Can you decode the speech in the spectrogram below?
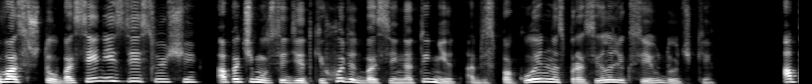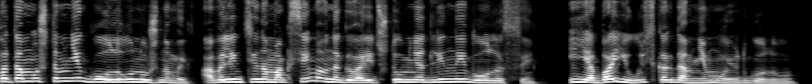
«У вас что, бассейн есть действующий? А почему все детки ходят в бассейн, а ты нет?» – обеспокоенно спросил Алексей у дочки. «А потому что мне голову нужно мыть, а Валентина Максимовна говорит, что у меня длинные волосы, и я боюсь, когда мне моют голову».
